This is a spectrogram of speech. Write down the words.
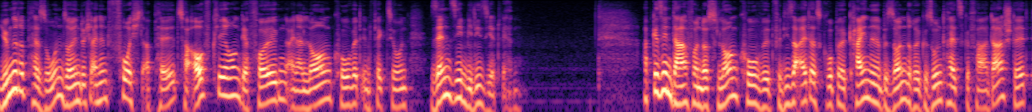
Jüngere Personen sollen durch einen Furchtappell zur Aufklärung der Folgen einer Long-Covid-Infektion sensibilisiert werden. Abgesehen davon, dass Long-Covid für diese Altersgruppe keine besondere Gesundheitsgefahr darstellt,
